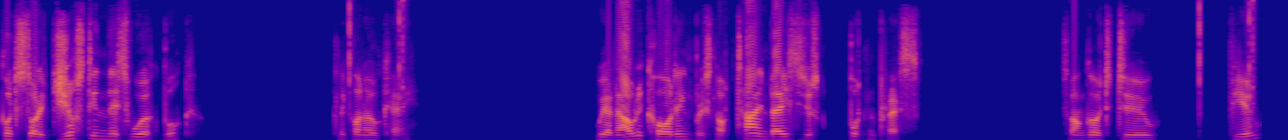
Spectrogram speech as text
Going to store it just in this workbook. Click on OK. We are now recording, but it's not time-based, just button press. So I'm going to do View,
